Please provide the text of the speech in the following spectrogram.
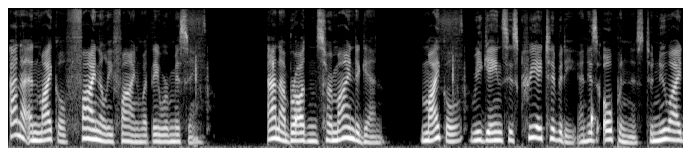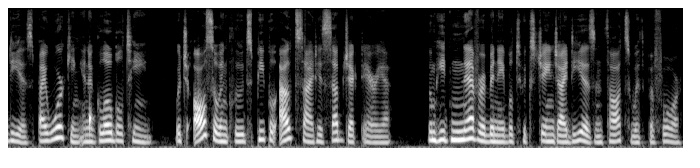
Anna and Michael finally find what they were missing. Anna broadens her mind again. Michael regains his creativity and his openness to new ideas by working in a global team, which also includes people outside his subject area, whom he'd never been able to exchange ideas and thoughts with before.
